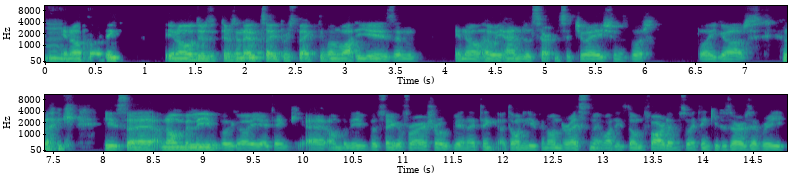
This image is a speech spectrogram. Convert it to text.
Mm. You know, so I think you know there's there's an outside perspective on what he is and you know how he handles certain situations, but by God, like he's uh, an unbelievable guy. I think uh, unbelievable figure for Irish rugby, and I think I don't think you can underestimate what he's done for them. So I think he deserves every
